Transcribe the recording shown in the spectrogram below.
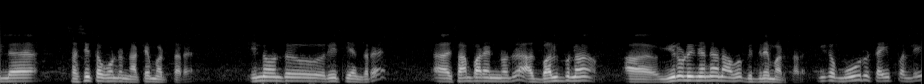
ಇಲ್ಲ ಸಸಿ ತಗೊಂಡು ನಾಟಿ ಮಾಡ್ತಾರೆ. ಇನ್ನೊಂದು ರೀತಿ ಅಂದರೆ ಸಾಂಬಾರ್ ಏನು ಅಂದ್ರೆ ಅದು ಬಲ್ಬ್ನ ಈರುಳ್ಳಿನ ನಾವು ಬಿತ್ತನೆ ಮಾಡ್ತಾರೆ. ಈಗ ಮೂರು ಟೈಪಲ್ಲಿ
